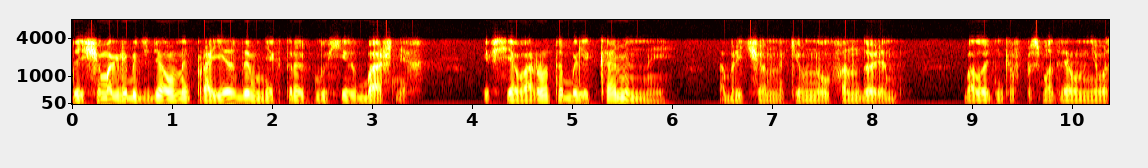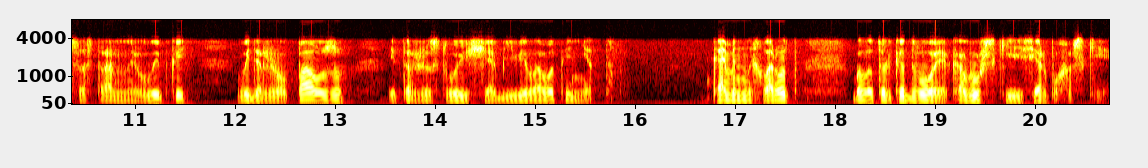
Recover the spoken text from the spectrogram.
да еще могли быть сделаны проезды в некоторых глухих башнях. И все ворота были каменные, — обреченно кивнул Фандорин. Болотников посмотрел на него со странной улыбкой, выдержал паузу и торжествующе объявил, а вот и нет. Каменных ворот было только двое — Калужские и Серпуховские,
